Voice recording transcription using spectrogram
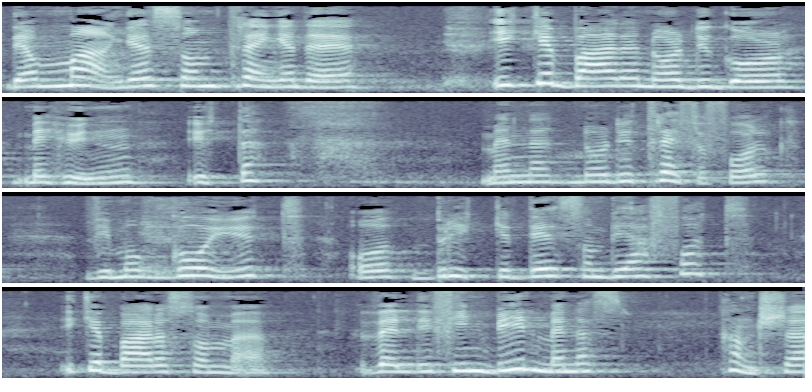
Det er mange som trenger det. Ikke bare når du går med hunden ute, men når du treffer folk. Vi må gå ut og bruke det som vi har fått. Ikke bare som eh, veldig fin bil, men kanskje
